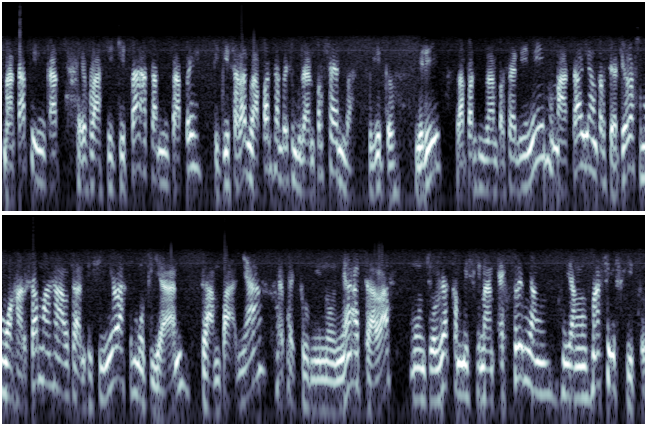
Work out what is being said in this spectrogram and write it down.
maka tingkat inflasi kita akan mencapai di kisaran 8 sampai 9 persen, Mbak. Begitu. Jadi 8-9 persen ini maka yang terjadi adalah semua harga mahal dan di sinilah kemudian dampaknya efek dominonya adalah munculnya kemiskinan ekstrim yang yang masif gitu.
